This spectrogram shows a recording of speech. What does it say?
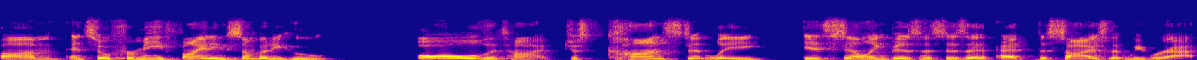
Um, and so for me, finding somebody who all the time, just constantly is selling businesses at, at the size that we were at.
